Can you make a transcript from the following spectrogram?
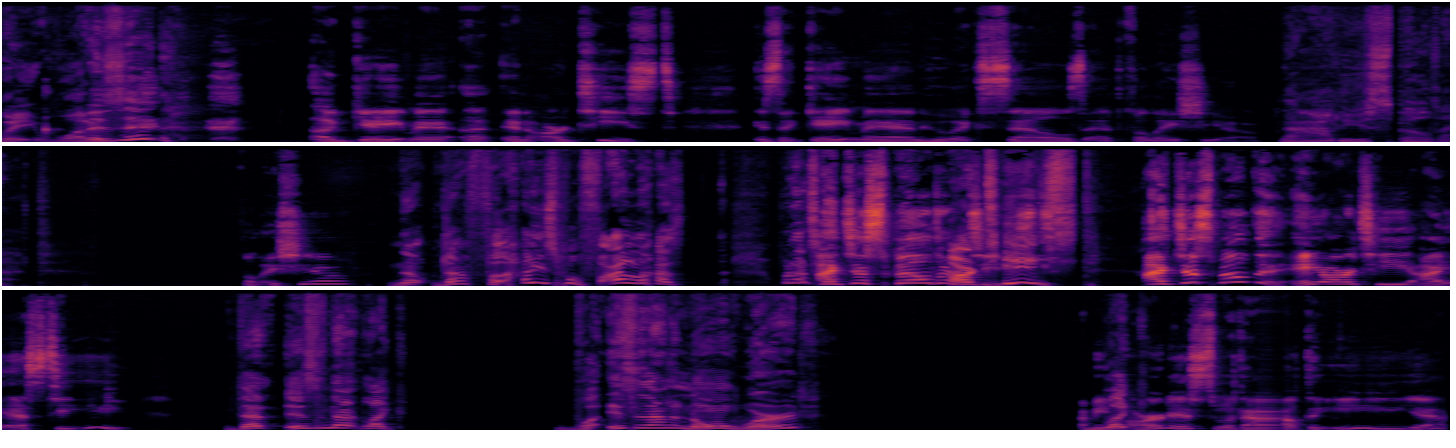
wait what is it a gay man, uh, an artiste, is a gay man who excels at fellatio. now how do you spell that Fellatio? no not fa- how do you spell I don't know how what I just spelled artiste. artiste I just spelled it. A R T I S T E. That isn't that like what isn't that a normal word? I mean, Like- artist without the E, yeah.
